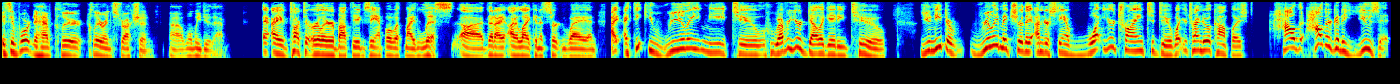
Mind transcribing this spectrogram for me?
it's important to have clear clear instruction uh, when we do that. I talked to earlier about the example with my lists uh, that I, I, like in a certain way. And I, I think you really need to, whoever you're delegating to, you need to really make sure they understand what you're trying to do, what you're trying to accomplish, how the, how they're going to use it.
